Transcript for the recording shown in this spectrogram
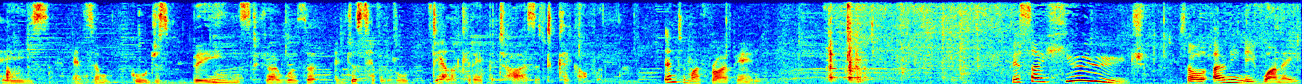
peas and some gorgeous beans to go with it and just have a little delicate appetizer to kick off with. Into my fry pan. They're so huge, so I'll only need one each.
